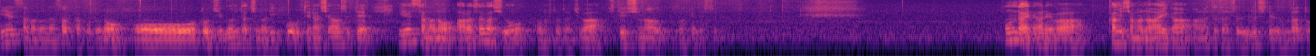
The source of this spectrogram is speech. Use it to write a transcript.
イエス様のなさったことのと自分たちの立法を照らし合わせてイエス様の荒探しをこの人たちはしてしまうわけです。本来であれば神様の愛があなたたちを許してるんだと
